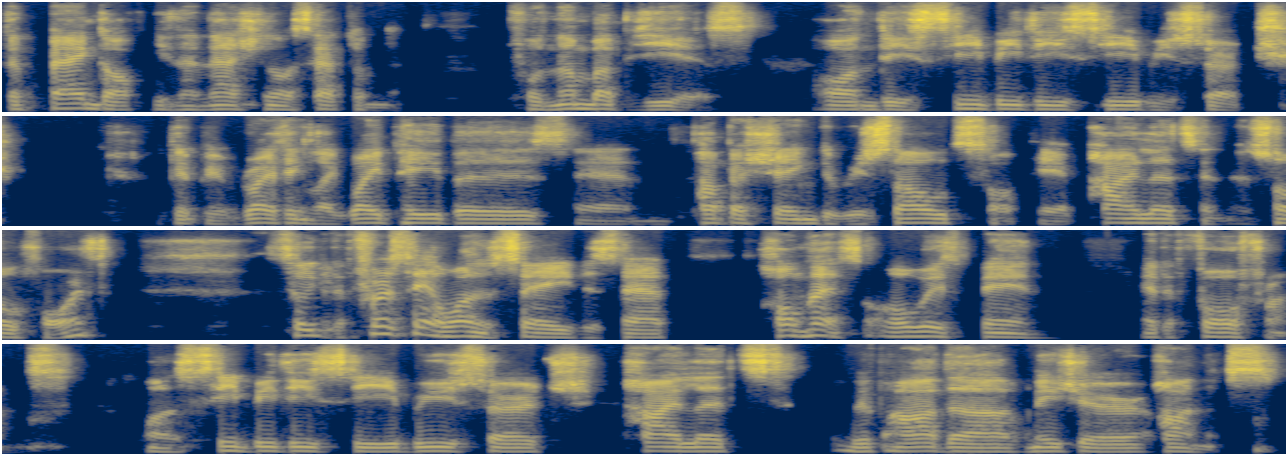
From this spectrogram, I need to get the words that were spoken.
the Bank of International Settlement, for a number of years on the CBDC research. They've been writing like white papers and publishing the results of their pilots and so forth. So the first thing I want to say is that Hong Kong has always been at the forefront on CBDC research pilots with other major partners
